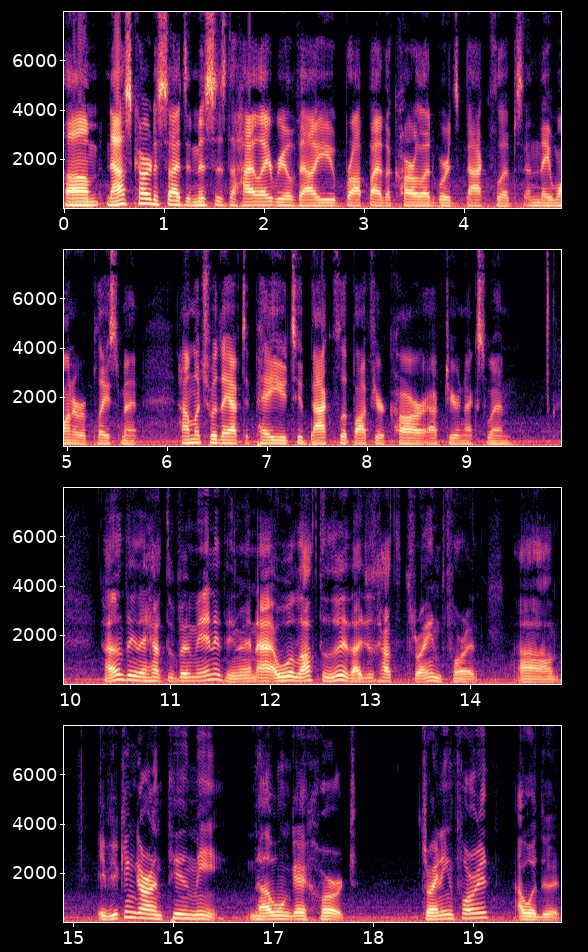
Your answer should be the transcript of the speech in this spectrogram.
Um, NASCAR decides it misses the highlight reel value brought by the Carl Edwards backflips and they want a replacement. How much would they have to pay you to backflip off your car after your next win? I don't think they have to pay me anything, man. I would love to do it. I just have to train for it. Um, if you can guarantee me that I won't get hurt training for it, I will do it.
